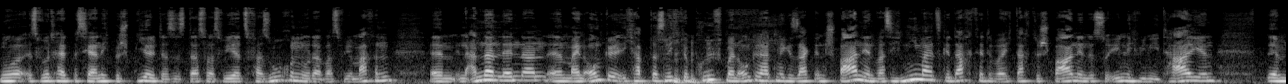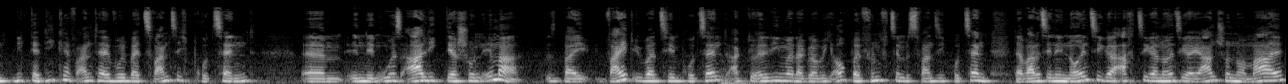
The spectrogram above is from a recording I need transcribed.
Nur es wird halt bisher nicht bespielt. Das ist das, was wir jetzt versuchen oder was wir machen. Ähm, in anderen Ländern, äh, mein Onkel, ich habe das nicht geprüft, mein Onkel hat mir gesagt, in Spanien, was ich niemals gedacht hätte, weil ich dachte, Spanien ist so ähnlich wie in Italien, ähm, liegt der Decaf-Anteil wohl bei 20 Prozent. Ähm, in den USA liegt der schon immer bei weit über 10 Prozent. Aktuell liegen wir da, glaube ich, auch bei 15 bis 20 Prozent. Da war das in den 90er, 80er, 90er Jahren schon normal,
